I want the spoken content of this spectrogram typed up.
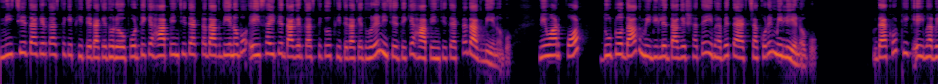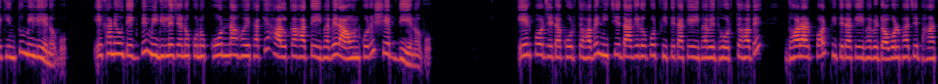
নিচের দাগের কাছ থেকে ফিতেটাকে ধরে ওপর দিকে হাফ ইঞ্চিতে একটা দাগ দিয়ে নেব। এই সাইডের দাগের কাছ থেকেও ফিতেটাকে ধরে নিচের দিকে হাফ ইঞ্চিতে একটা দাগ দিয়ে নেব। নেওয়ার পর দুটো দাগ মিডিলের দাগের সাথে এইভাবে তেরচা করে মিলিয়ে নেব। দেখো ঠিক এইভাবে কিন্তু মিলিয়ে নেব। এখানেও দেখবে মিডিলে যেন কোনো কোণ না হয়ে থাকে, হালকা হাতে এইভাবে রাউন্ড করে শেপ দিয়ে নেব। এরপর যেটা করতে হবে নিচে দাগের ওপর ফিতেটাকে এইভাবে ধরতে হবে। ধরার পর ফিতেটাকে এইভাবে ডবল ভাঁজে ভাঁজ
